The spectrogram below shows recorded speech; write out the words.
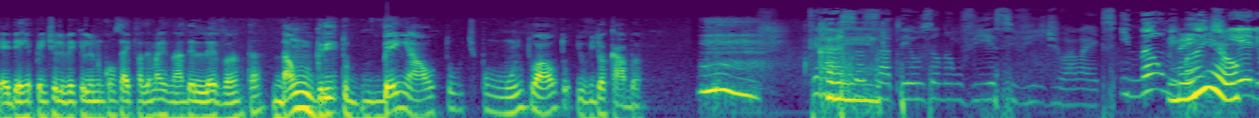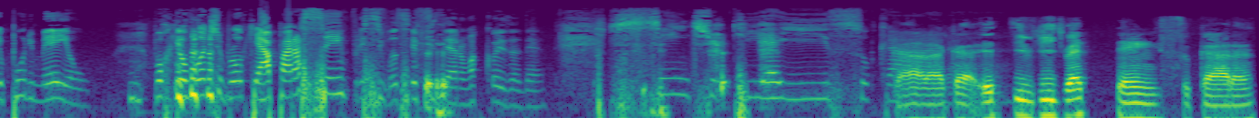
e aí de repente ele vê que ele não consegue fazer mais nada, ele levanta, dá um grito bem alto, tipo muito alto, e o vídeo acaba. Graças Credo. a Deus eu não vi esse vídeo, Alex. E não me Nem mande eu. ele por e-mail. Porque eu vou te bloquear para sempre se você fizer uma coisa dessa. Gente, o que é isso, cara? Caraca, esse vídeo é tenso, cara.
